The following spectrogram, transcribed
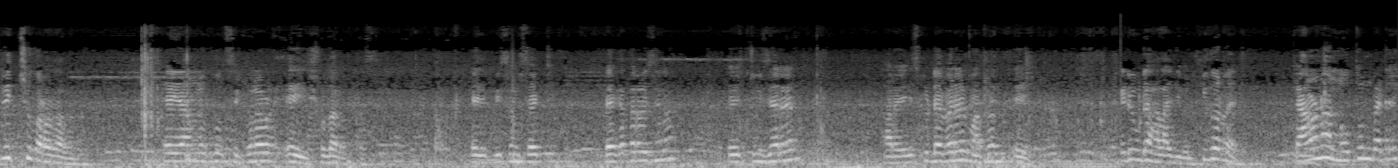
কিচ্ছু করা যাবে না। এই আমরা খুলছি, খোলার এই সোজা করতেছি। এই পিছন সাইড দেখাতে রয়েছে না? এই টুইজারের আর এই স্ক্রু ড্রাইভারের মাথার এই এটি উঠে হালাই দিবেন। কি করবেন? কেননা নতুন ব্যাটারি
